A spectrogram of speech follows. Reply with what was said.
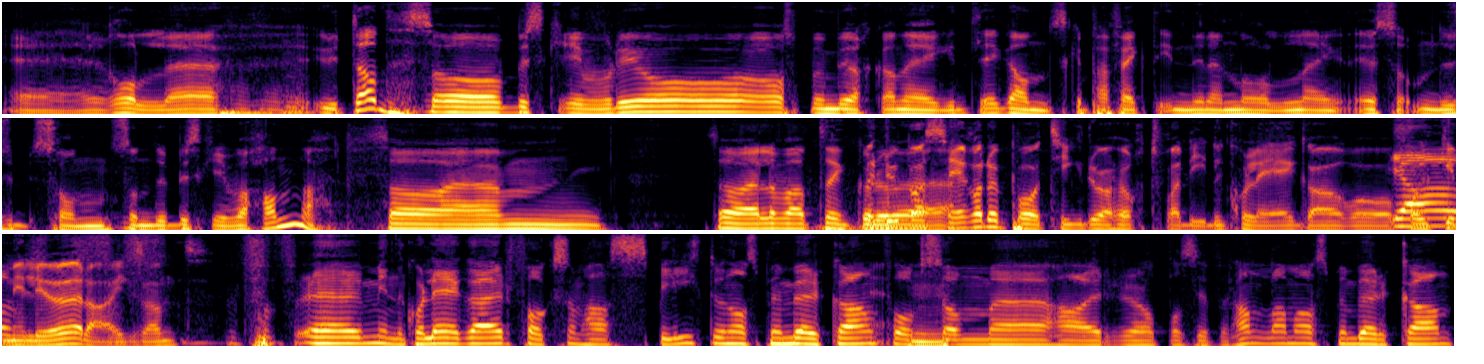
eh, rolle utad, så beskriver du jo Åsmund Bjørkan egentlig ganske perfekt inn i den rollen, eh, som du, sånn som du beskriver han. da. Så, ehm, så eller hva tenker Men du du? baserer det på ting du har hørt fra dine kollegaer og Ja. folk i miljøet, da, ikke sant? F f eh, mine kollegaer, folk som har spilt under Åsmund Bjørkan, folk Mm. som uh, har holdt på å si forhandla med Åsmund Bjørkan,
